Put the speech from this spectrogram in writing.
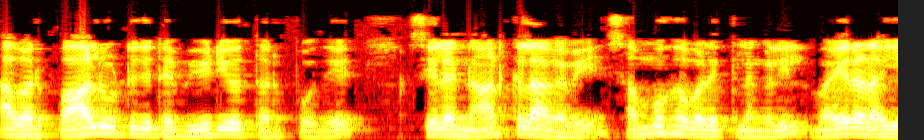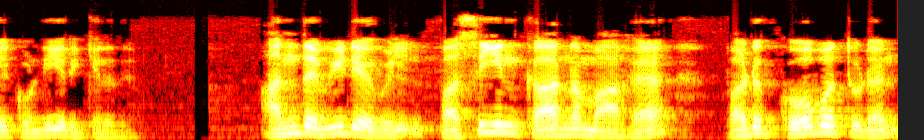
அவர் பாலூட்டுகிற வீடியோ தற்போது சில நாட்களாகவே சமூக வலைத்தளங்களில் வைரலாகிக் கொண்டு இருக்கிறது அந்த வீடியோவில் பசியின் காரணமாக படு கோபத்துடன்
